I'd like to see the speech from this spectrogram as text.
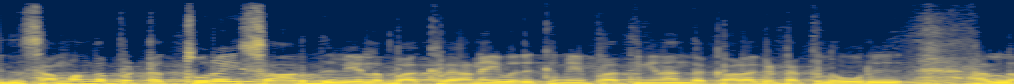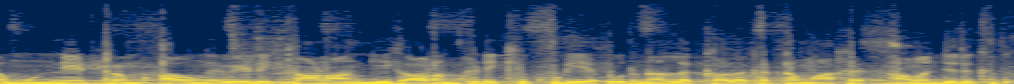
இது சம்மந்தப்பட்ட துறை சார்ந்து வேலை பார்க்குற அனைவருக்குமே பார்த்திங்கன்னா இந்த காலகட்டத்தில் ஒரு நல்ல முன்னேற்றம் அவங்க வேலைக்கான அங்கீகாரம் கிடைக்கக்கூடிய ஒரு நல்ல காலகட்டமாக அமைஞ்சிருக்குது.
